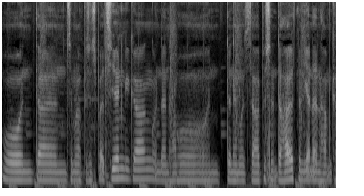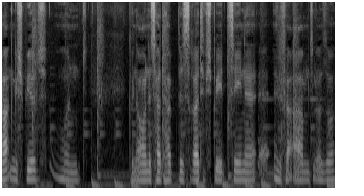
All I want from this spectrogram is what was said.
Und dann sind wir noch ein bisschen spazieren gegangen und dann haben, und dann haben wir uns da ein bisschen unterhalten und die anderen haben Karten gespielt und genau, und es hat halt bis relativ spät 10, 11 Uhr abends oder so.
